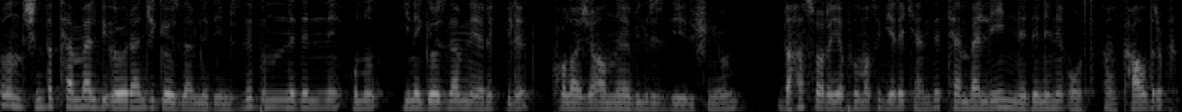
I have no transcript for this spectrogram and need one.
Bunun dışında tembel bir öğrenci gözlemlediğimizde bunun nedenini onu yine gözlemleyerek bile kolayca anlayabiliriz diye düşünüyorum. Daha sonra yapılması gereken de tembelliğin nedenini ortadan kaldırıp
